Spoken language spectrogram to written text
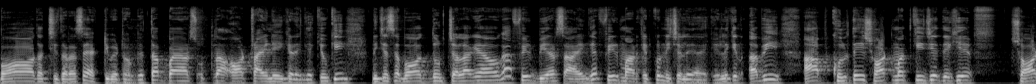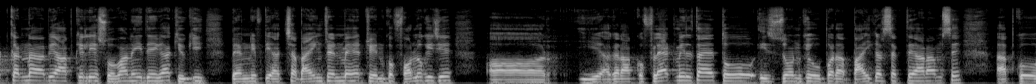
बहुत अच्छी तरह से एक्टिवेट होंगे। तब बायर्स उतना और ट्राई नहीं करेंगे, क्योंकि नीचे से बहुत दूर चला गया होगा, फिर बियर्स आएँगे, फिर मार्केट को नीचे ले आएँगे। लेकिन अभी आप खुलते ही शॉर्ट मत कीजिए, देखिए शॉर्ट करना अभी आपके लिए शोभा नहीं देगा, क्योंकि बैंक निफ्टी अच्छा बाइंग ट्रेंड में है ट्रेंड को फॉलो कीजिए, और ये अगर आपको फ्लैट मिलता है तो इस जोन के ऊपर आप बाई कर सकते हैं आराम से। आपको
